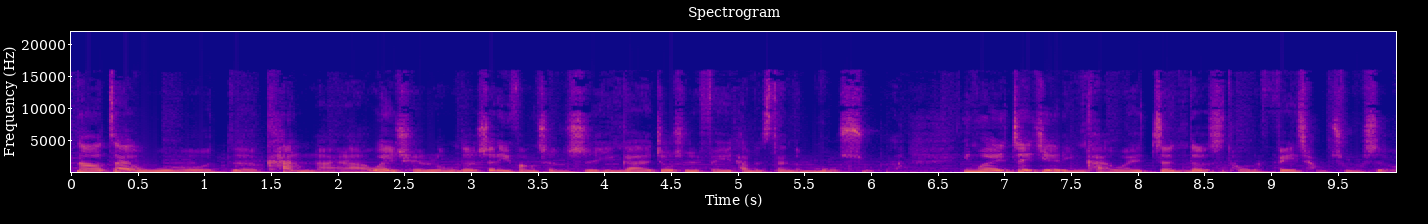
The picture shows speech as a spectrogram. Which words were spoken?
那在我的看来啊，魏全龙的胜利方程式应该就是非他们三个莫属了。因为这届林凯威真的是投的非常出色哦。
